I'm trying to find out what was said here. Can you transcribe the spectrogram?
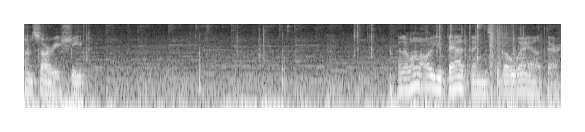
I'm sorry, sheep. And I want all you bad things to go away out there.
